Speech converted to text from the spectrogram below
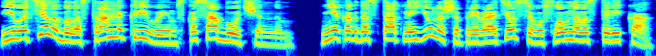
Его тело было странно кривым, скособоченным. Некогда статный юноша превратился в условного старика.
